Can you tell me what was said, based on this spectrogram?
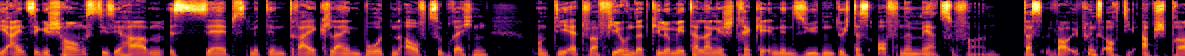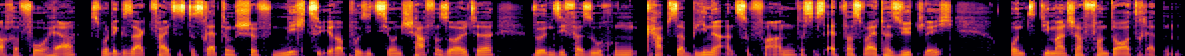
die einzige Chance, die sie haben, ist selbst mit den drei kleinen Booten aufzubrechen und die etwa 400 Kilometer lange Strecke in den Süden durch das offene Meer zu fahren. Das war übrigens auch die Absprache vorher. Es wurde gesagt, falls es das Rettungsschiff nicht zu ihrer Position schaffen sollte, würden sie versuchen, Kap Sabine anzufahren. Das ist etwas weiter südlich und die Mannschaft von dort retten.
